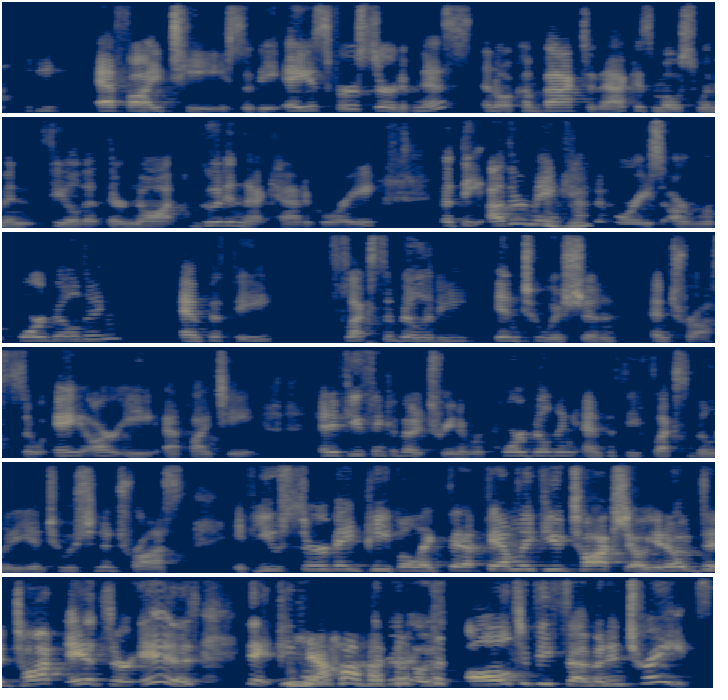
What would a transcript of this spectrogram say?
FIT. So the A is for assertiveness, and I'll come back to that because most women feel that they're not good in that category. But the other main mm-hmm. categories are rapport building, empathy, flexibility, intuition, and trust. So A R E F I T. And if you think about it, Trina, rapport building, empathy, flexibility, intuition, and trust, if you surveyed people like that Family Feud talk show, you know, the top answer is that people yeah. consider those all to be feminine traits.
